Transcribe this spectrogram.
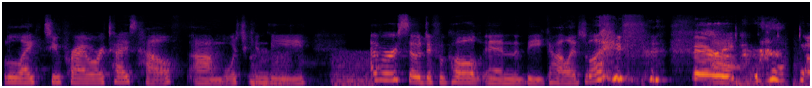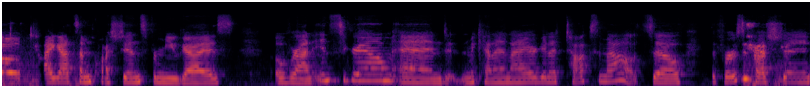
like to prioritize health, um, which can be ever so difficult in the college life. Very. um, so I got some questions from you guys over on Instagram, and McKenna and I are going to talk some out. So, the first question,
